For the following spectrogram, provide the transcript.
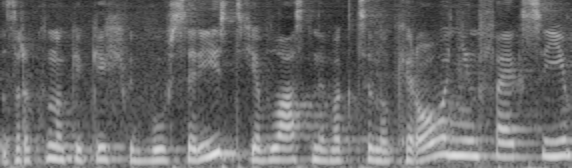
за рахунок яких відбувся ріст, є власне вакцинокеровані інфекції, е,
